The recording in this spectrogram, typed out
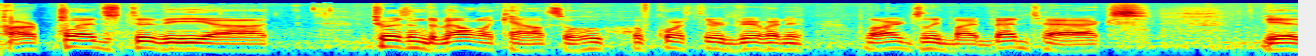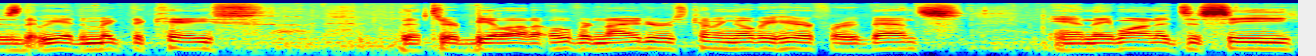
our pledge to the uh, Tourism Development Council, who of course they're driven largely by bed tax, is that we had to make the case that there'd be a lot of overnighters coming over here for events, and they wanted to see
